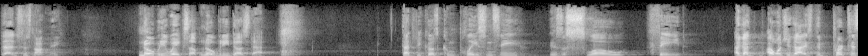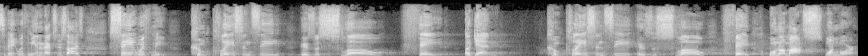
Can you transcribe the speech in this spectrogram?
That's just not me. Nobody wakes up. Nobody does that. That's because complacency is a slow fade. I, got, I want you guys to participate with me in an exercise. Say it with me. Complacency is a slow fade. Again, complacency is a slow fade. Uno más. One more.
